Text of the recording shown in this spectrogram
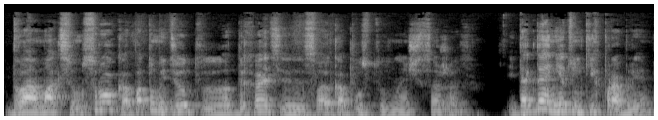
два максимум срока, а потом идет э, отдыхать э, свою капусту, значит, сажать. И тогда нет никаких проблем.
